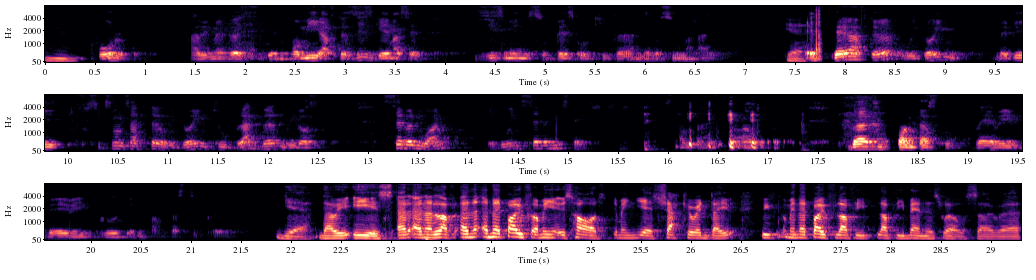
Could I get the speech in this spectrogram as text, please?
Mm. goal. I remember this game. For me, after this game, I said, "This man is the best goalkeeper I've never seen in my life." Yeah. And thereafter, we're going, maybe six months after, we're going to Blackburn. We lost 7 1, He doing seven mistakes. Sometimes. but fantastic. Very, very good and fantastic player. Yeah, no, he, he is, and, and I love, and, and they're both. I mean, it was hard. I mean, yeah, Shaka and Dave. We've, I mean, they're both lovely, lovely men as well. So, uh,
